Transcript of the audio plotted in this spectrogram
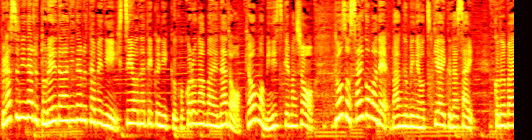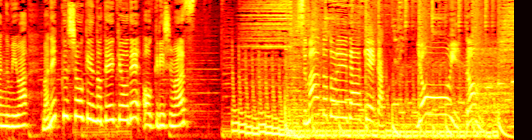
プラスになるトレーダーになるために必要なテクニック心構えなど今日も身につけましょう。どうぞ最後まで番組にお付き合いください。この番組はマネックス証券の提供でお送りしますスマートトレーダー計画。よーいドン。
